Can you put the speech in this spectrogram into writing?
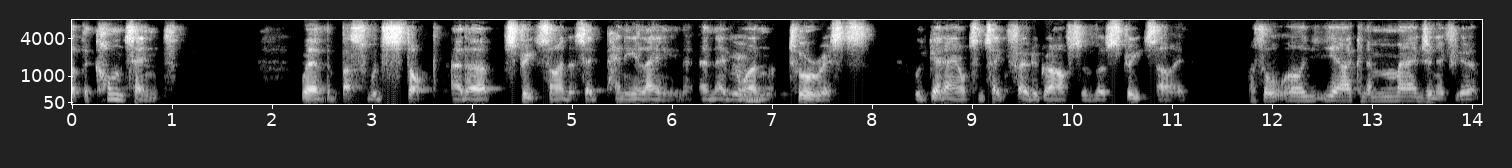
But the content, where the bus would stop at a street sign that said Penny Lane, and everyone, mm. tourists, would get out and take photographs of a street sign. I thought, well, yeah, I can imagine if you're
